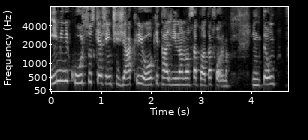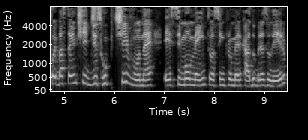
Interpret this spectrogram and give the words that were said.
e mini cursos que a gente já criou que está ali na nossa plataforma. Então, foi bastante disruptivo, né, esse momento, assim, para o mercado brasileiro,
